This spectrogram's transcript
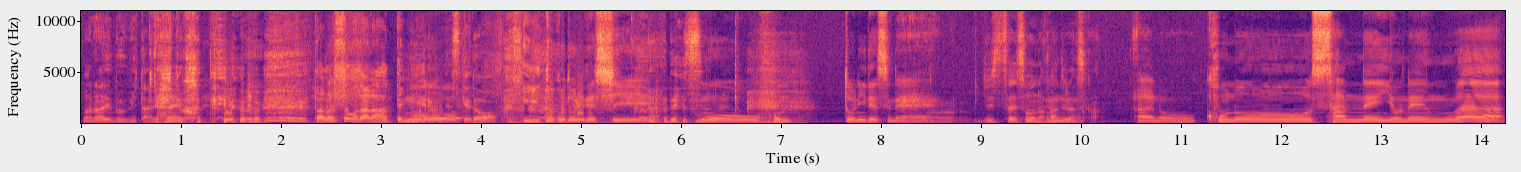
まあ、ライブ見たりとかっていう、楽しそうだなって見えるんですけど、いいとこ取りですし ですよね。もう本当にですね、うん。実際そうな感じなんですか、あのこの3年4年は、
